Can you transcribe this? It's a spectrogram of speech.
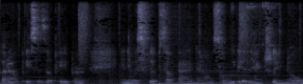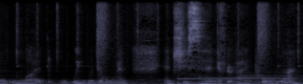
cutout pieces of paper and it was flipped upside down. So we didn't actually know what we were doing. And she said, everybody pull one.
